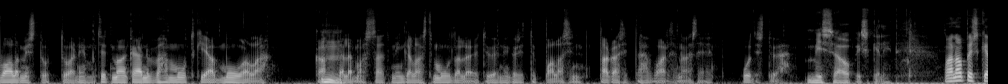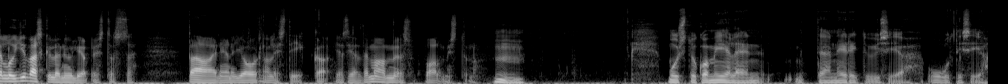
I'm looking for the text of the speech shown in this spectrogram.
valmistuttua, niin, mutta sitten mä oon käynyt vähän mutkia muualla kattelemassa, mm. että minkälaista muuta löytyy ennen kuin sitten palasin takaisin tähän varsinaiseen uutistyöhön. Missä opiskelit? Mä oon opiskellut Jyväskylän yliopistossa pääaineena journalistiikka ja sieltä mä oon myös valmistunut. Hmm. Muistuko mieleen mitään erityisiä uutisia,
